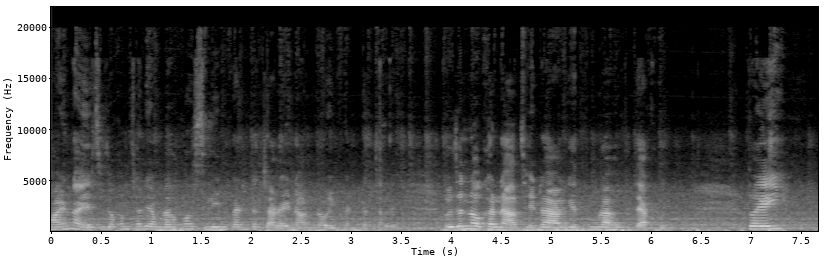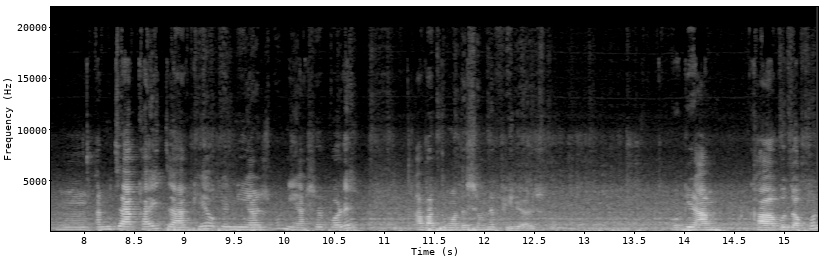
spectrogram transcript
হয় না, এসি যখন ছাড়ি, আমরা তখন সিলিং ফ্যানটা চালাই না, আমরা ওই ফ্যানটা চালাই। ওই জন্য ওখানে আছে, এটা আগে তোমরা হয়তো দেখো তো এই আমি চা খাই, চা খেয়ে ওকে নিয়ে আসব, নিয়ে আসার পরে আবার তোমাদের সামনে ফিরে আসব। ওকে আম খাওয়াবো যখন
